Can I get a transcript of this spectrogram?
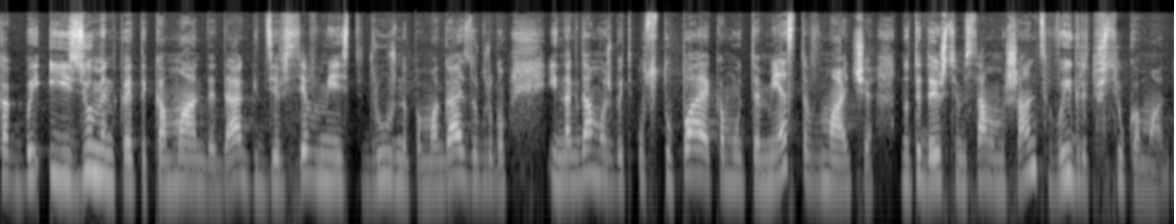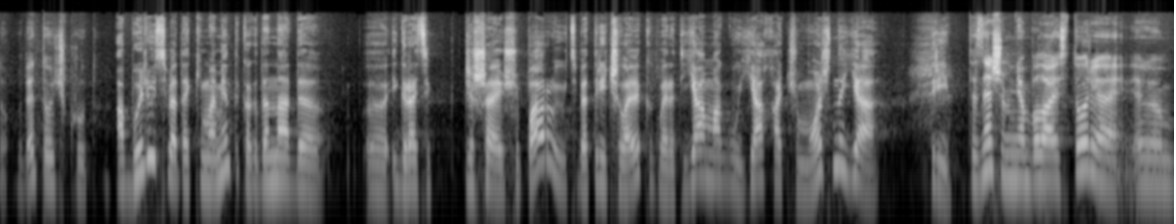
как бы и изюминка этой команды, да, где все вместе дружно помогают друг другу. Иногда, может быть, уступая кому-то место в матче, но ты даешь тем самым шанс выиграть всю команду. Вот это очень круто. А были у тебя такие моменты, когда надо э, играть решающую пару, и у тебя три человека говорят, я могу, я хочу, можно я? Три. Ты знаешь, у меня была история, э,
